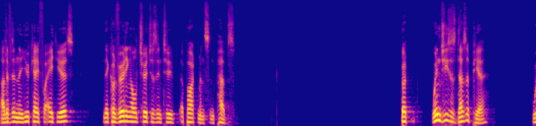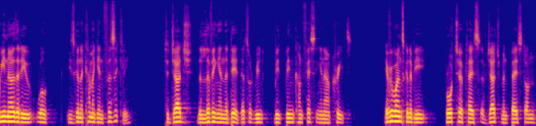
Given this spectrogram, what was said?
I lived in the UK for eight years. They're converting old churches into apartments and pubs. But when Jesus does appear, we know that he will, he's going to come again physically to judge the living and the dead. That's what we've been confessing in our creeds. Everyone's going to be brought to a place of judgment based on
